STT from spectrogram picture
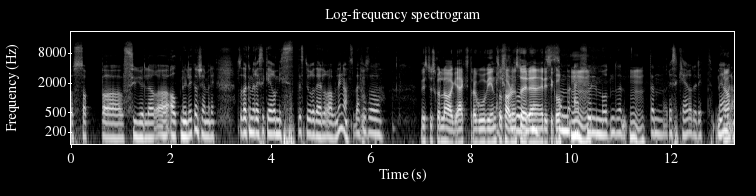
og sopp og fugler og alt mulig kan skje med dem. Så da kan du risikere å miste store deler av avlinga. Så derfor så Hvis du skal lage ekstra god vin, så tar du en større risiko. Som er Mm. fullmoden, den, Mm. den risikerer du litt mer Ja. med, da.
